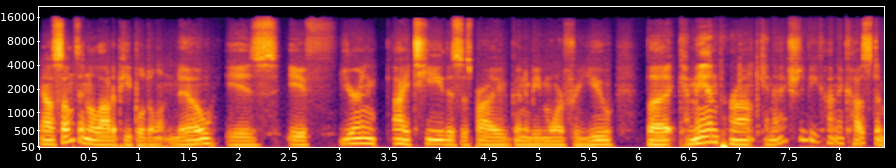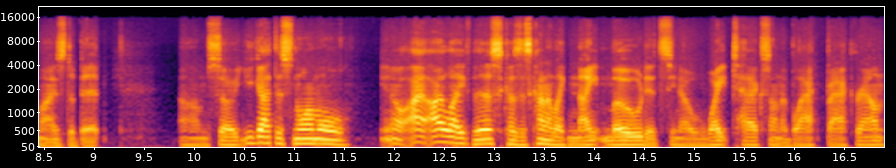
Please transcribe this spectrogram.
Now, something a lot of people don't know is if you're in IT, this is probably going to be more for you, but command prompt can actually be kind of customized a bit. Um, so you got this normal, you know, I, I like this because it's kind of like night mode. It's, you know, white text on a black background,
